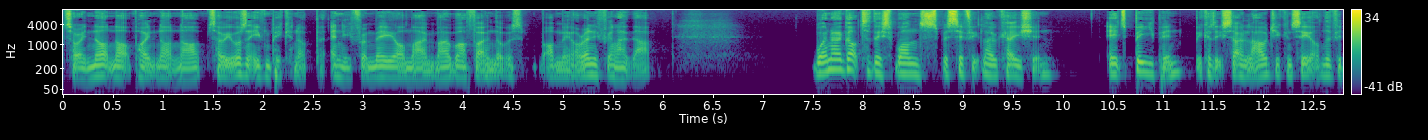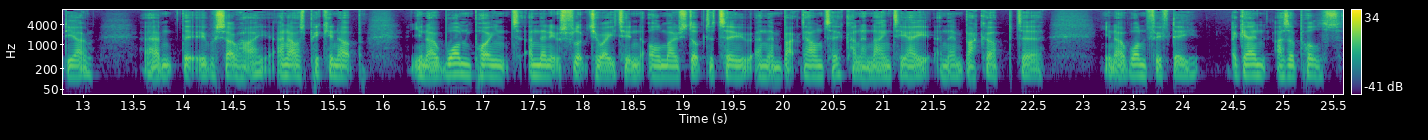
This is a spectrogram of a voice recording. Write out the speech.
sorry, 0.00. So he wasn't even picking up any from me or my mobile phone that was on me or anything like that. When I got to this one specific location, it's beeping because it's so loud. You can see it on the video. Um, that it was so high, and I was picking up, you know, one point, and then it was fluctuating almost up to two, and then back down to kind of ninety-eight, and then back up to, you know, one fifty again as a pulse.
